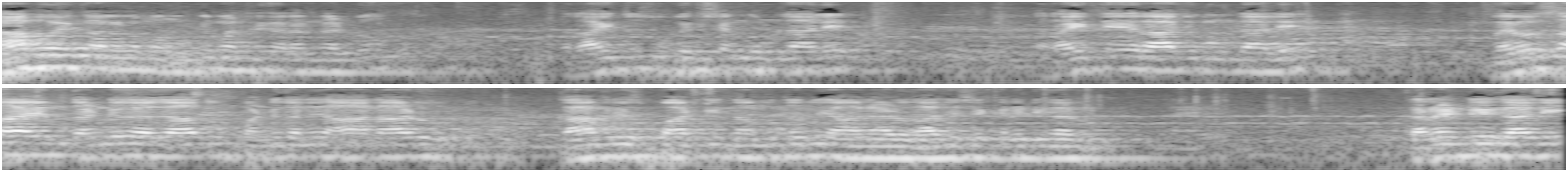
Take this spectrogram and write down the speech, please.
రాబోయే కాలంలో మా ముఖ్యమంత్రి గారు అన్నట్టు రైతు సుభిక్షంగా ఉండాలి. రైతే రాజు ఉండాలి. వ్యవసాయం దండుగా కాదు పండుగని ఆనాడు కాంగ్రెస్ పార్టీ నమ్ముతుంది. ఆనాడు రాజశేఖర రెడ్డి గారు కరెంటే కానీ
